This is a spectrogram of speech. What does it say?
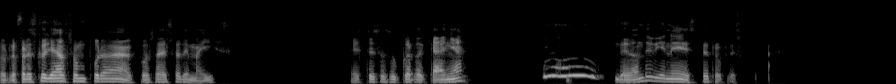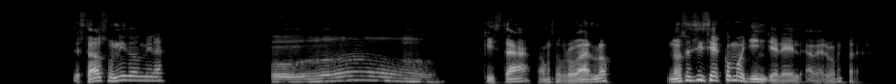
los refrescos ya son pura cosa esa de maíz. Este es azúcar de caña. Uh, ¿De dónde viene este refresco? De Estados Unidos, mira. oh. Aquí está, vamos a probarlo. No sé si sea como ginger ale. A ver, vamos a ver.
